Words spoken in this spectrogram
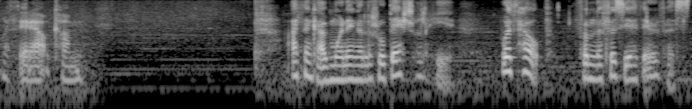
with that outcome. I think I'm winning a little battle here with help from the physiotherapist.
